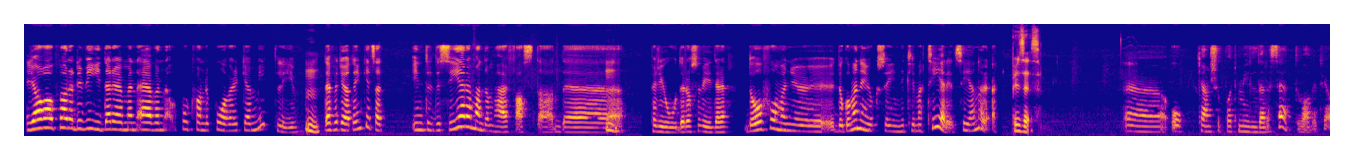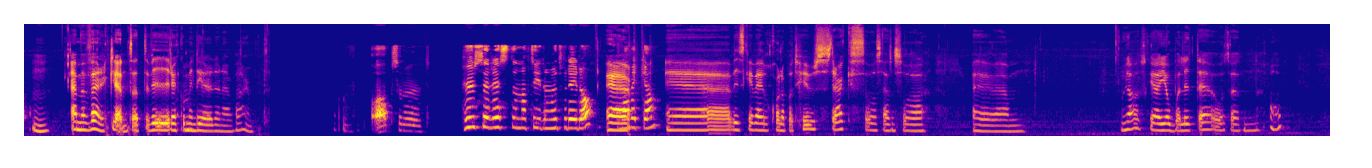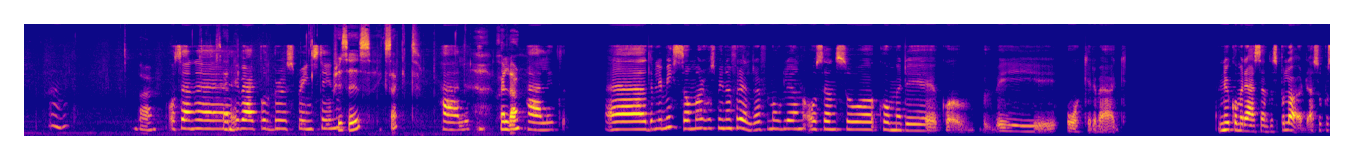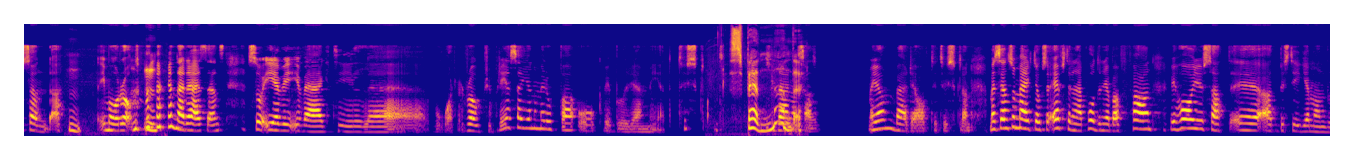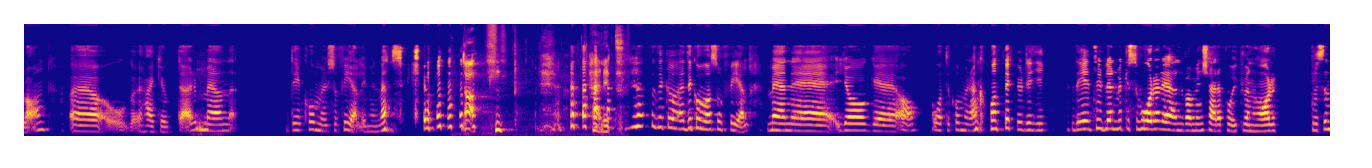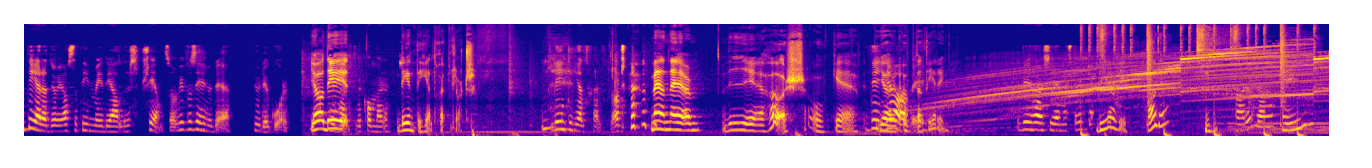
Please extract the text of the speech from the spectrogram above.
Ja, föra det vidare men även fortfarande påverka mitt liv. Mm. Därför att jag tänker så att introducerar man de här fastande Mm. perioder och så vidare. Då får man ju, då går man ju också in i klimakteriet senare. Precis. Eh, och kanske på ett mildare sätt, vad vet jag. Mm. Ja, men verkligen. Så att vi rekommenderar den här varmt. Absolut. Hur ser resten av tiden ut för dig då? Den här Eh, veckan? eh, vi ska iväg och kolla på ett hus strax och sen så ehm, ja, ska jag jobba lite och sen ja, Mm. bara Och sen, eh, Sen- iväg på Bruce Springsteen. precis, exakt. Härligt. Själv då? Härligt. Eh, det blir midsommar hos mina föräldrar förmodligen och sen så kommer det, vi åker iväg. Nu kommer det här sändas på lördag, alltså på söndag, Mm. imorgon Mm. när det här sänds. Så är vi iväg till eh, vår roadtripresa genom Europa och vi börjar med Tyskland. Så Spännande! Men jag bär det av till Tyskland. Men sen så märkte jag också efter den här podden, jag bara fan, vi har ju satt eh, att bestiga Mont Blanc eh, och hajka upp där. Mm. Men det kommer så fel i min menscykel. Ja. Härligt. Det, kommer, det kommer vara så fel. Men eh, jag eh, ja, återkommer angående hur det gick. Det är tydligen mycket svårare än vad min kära pojkvän har presenterat och jag har satt in mig i det alldeles för sent. Så vi får se hur det, hur det går. Ja, det, vi kommer. det är inte helt självklart. Det är inte helt självklart. Men eh, vi hörs och eh, gör gör en vi. uppdatering. Vi hörs igen nästa vecka. Det gör vi. Ha det! Ha det bra. Hej!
